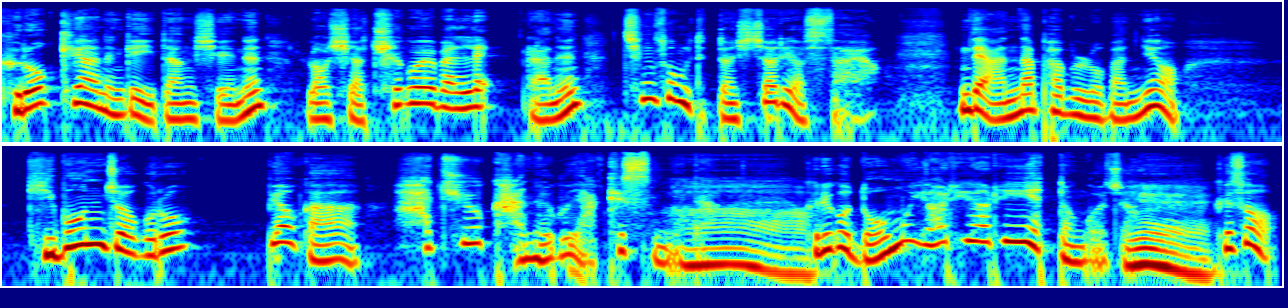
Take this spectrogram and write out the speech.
그렇게 하는 게 이 당시에는 러시아 최고의 발레라는 칭송을 듣던 시절이었어요. 근데 안나 파블로바는요 기본적으로 뼈가 아주 가늘고 약했습니다. 아. 그리고 너무 여리여리했던 거죠. 예. 그래서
